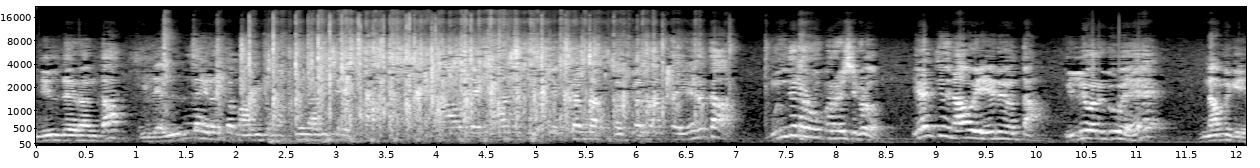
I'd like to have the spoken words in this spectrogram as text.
ನಿಲ್ದೇ ಇರೋಂತ ಇಲ್ಲೆಲ್ಲ ಇರೋಂತ ಮಾರ್ಗ ಮಕ್ಕಳಾಗಿದೆ ಅಂತ ಹೇಳ್ತಾ ಮುಂದಿನ ರೂಪರೇಷೆಗಳು ಹೇಳ್ತೀವಿ ನಾವು ಏನು ಅಂತ? ಇಲ್ಲಿವರೆಗೂ ನಮಗೆ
